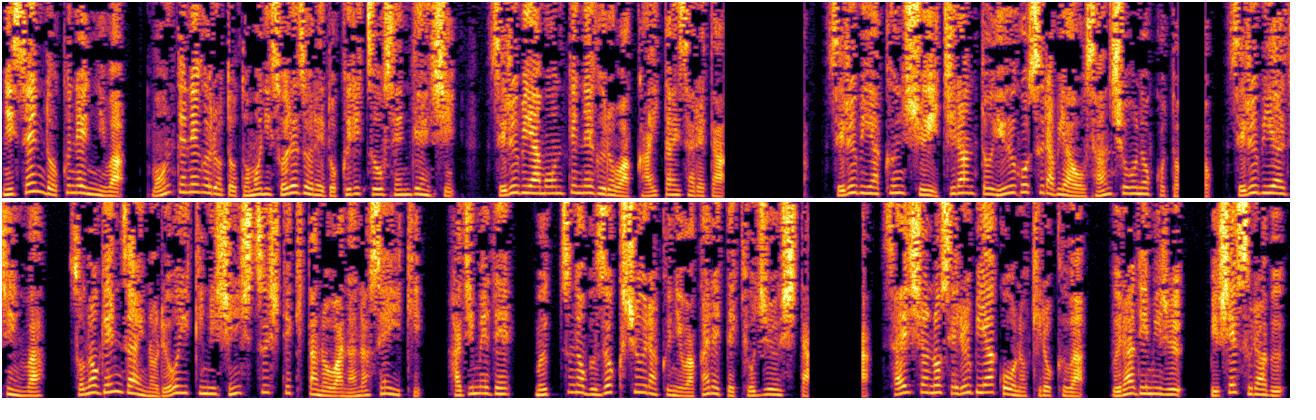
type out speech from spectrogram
2006年には、モンテネグロと共にそれぞれ独立を宣言し、セルビア・モンテネグロは解体された。セルビア君主一覧とユーゴスラビアを参照のこと。セルビア人は、その現在の領域に進出してきたのは7世紀、初めで6つの部族集落に分かれて居住した。最初のセルビア公の記録は、ブラディミル、ビシェスラブ、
